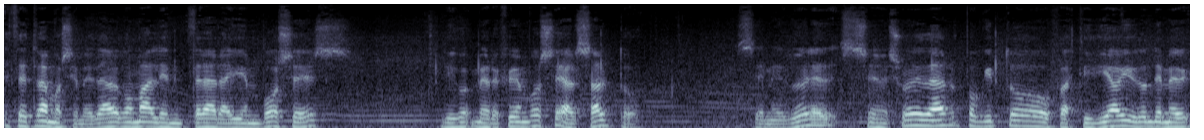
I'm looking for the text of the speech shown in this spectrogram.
este tramo se me da algo mal entrar ahí en bosses. Digo, me refiero en bosses al salto. Se me se me suele dar un poquito fastidiado y donde me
